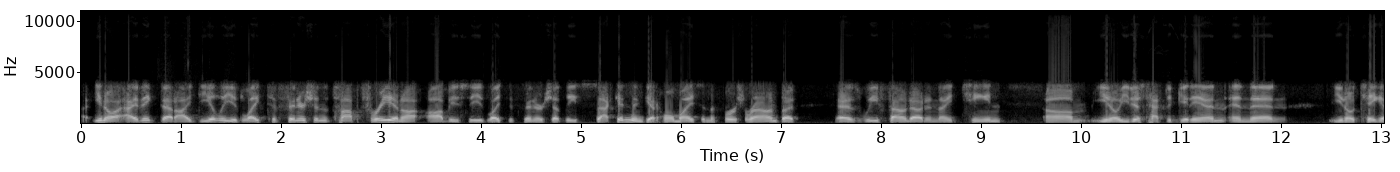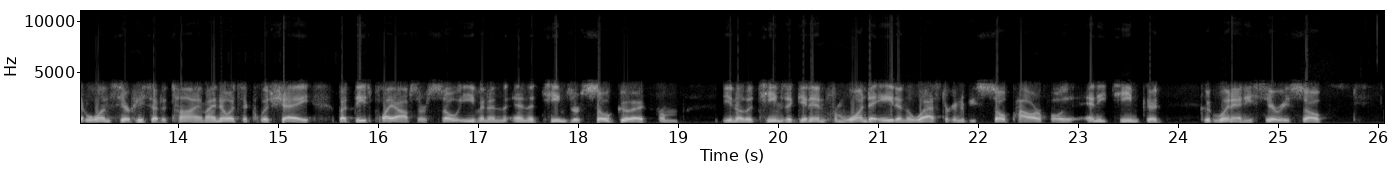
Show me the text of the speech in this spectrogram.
you know, I think that ideally you'd like to finish in the top three, and obviously you'd like to finish at least second and get home ice in the first round. But as we found out in 19, um, you know, you just have to get in and then you know take it one series at a time. I know it's a cliche, but these playoffs are so even, and, and the teams are so good from you know the teams that get in from one to eight in the West are going to be so powerful. Any team could could win any series. So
